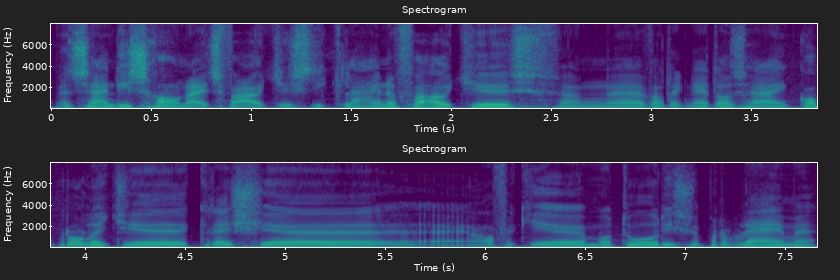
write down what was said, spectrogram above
Het zijn die schoonheidsfoutjes, die kleine foutjes van eh, wat ik net al zei, koprolletje, crashje eh, of een keer motorische problemen.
